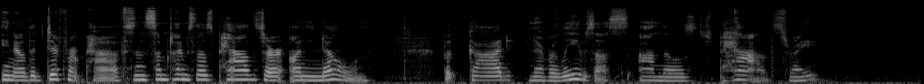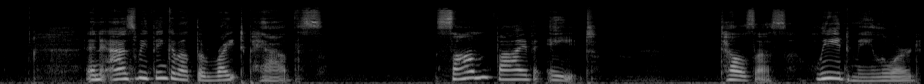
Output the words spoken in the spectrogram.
you know, the different paths. And sometimes those paths are unknown, but God never leaves us on those paths, right? And as we think about the right paths, Psalm 5 8 tells us, Lead me, Lord,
